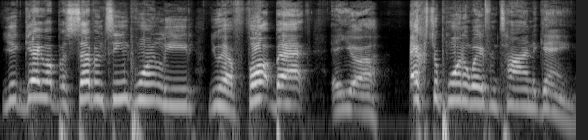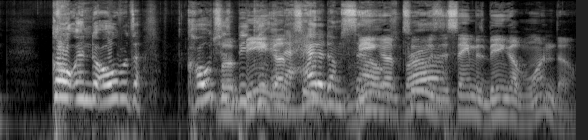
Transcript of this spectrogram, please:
You gave up a 17 point lead. You have fought back, and you're a extra point away from tying the game. Go into overtime. Coaches be getting ahead two, of themselves. being up two bruh. is the same as being up one, though.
